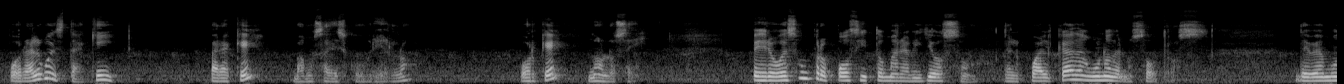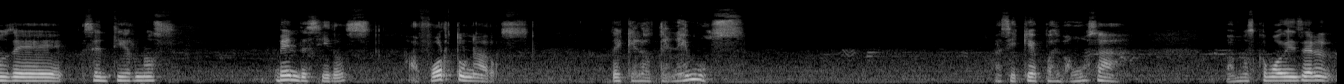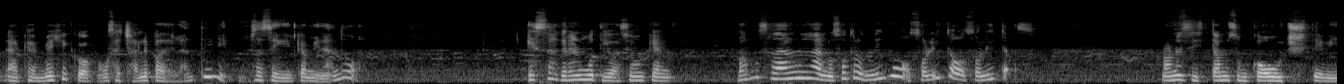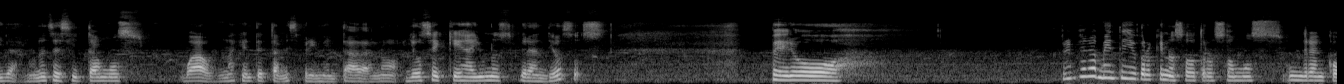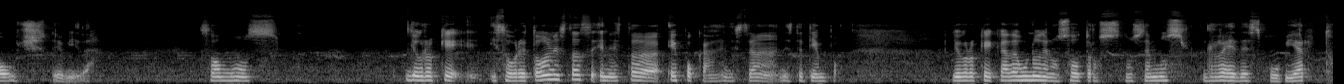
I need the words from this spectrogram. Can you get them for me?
por algo está aquí. ¿Para qué? Vamos a descubrirlo. ¿Por qué? No lo sé. Pero es un propósito maravilloso del cual cada uno de nosotros debemos de sentirnos bendecidos, afortunados de que lo tenemos. Así que pues vamos a, vamos como dicen acá en México, vamos a echarle para adelante, vamos a seguir caminando. Esa gran motivación que vamos a darle a nosotros mismos, solitos, solitas. No necesitamos un coach de vida, no necesitamos, wow, una gente tan experimentada, no. Yo sé que hay unos grandiosos, pero primeramente yo creo que nosotros somos un gran coach de vida. Somos, yo creo que, y sobre todo en, estas, en esta época, en, esta, en este tiempo, yo creo que cada uno de nosotros nos hemos redescubierto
